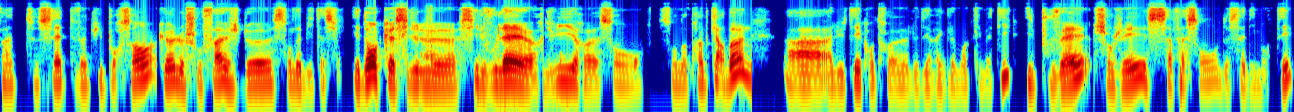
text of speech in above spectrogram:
27-28%, que le chauffage de son habitation. Et donc, s'il voulait réduire son, son empreinte carbone, à, lutter contre le dérèglement climatique, il pouvait changer sa façon de s'alimenter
